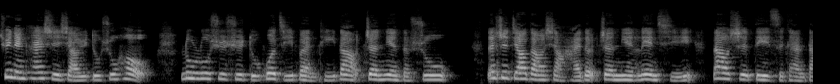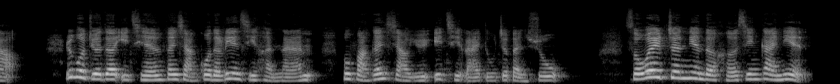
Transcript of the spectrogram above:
去年开始小鱼读书后，陆陆续续读过几本提到正念的书，但是教导小孩的正念练习倒是第一次看到。如果觉得以前分享过的练习很难，不妨跟小鱼一起来读这本书。所谓正念的核心概念，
